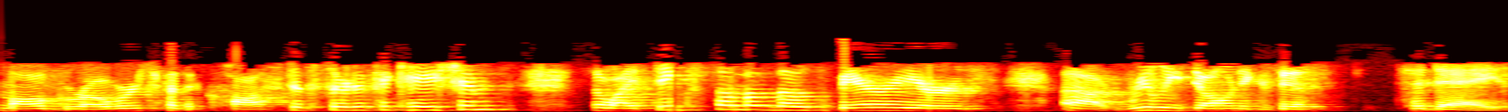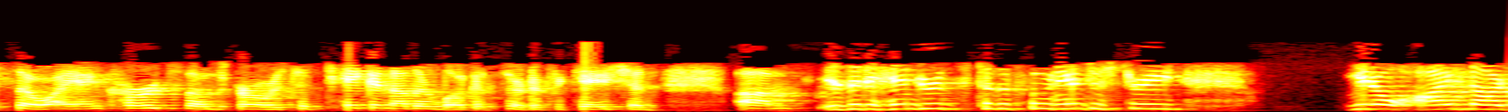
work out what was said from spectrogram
small growers for the cost of certification. So I think some of those barriers uh, really don't exist today. So I encourage those growers to take another look at certification. Um, is it a hindrance to the food industry? You know, I'm not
